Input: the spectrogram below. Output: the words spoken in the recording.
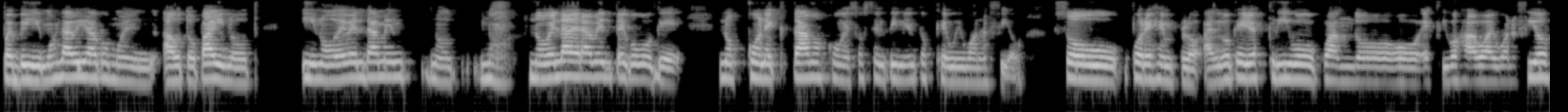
pues vivimos la vida como en autopilot y no de no, no, no verdaderamente como que nos conectamos con esos sentimientos que we want to feel. So, por ejemplo, algo que yo escribo cuando escribo How I Wanna Feel,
